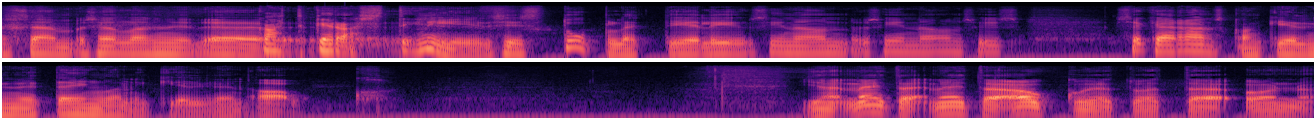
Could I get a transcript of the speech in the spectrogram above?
Se, sellainen... ää, Katkerasti. Niin, siis tupletti, eli siinä on, siinä on siis sekä ranskankielinen että englanninkielinen aukko. Ja näitä, näitä aukkoja tuota, on,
